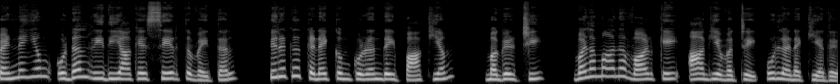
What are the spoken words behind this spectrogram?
பெண்ணையும் உடல் ரீதியாக சேர்த்து வைத்தல் பிறகு கிடைக்கும் குழந்தை பாக்கியம் மகிழ்ச்சி வளமான வாழ்க்கை ஆகியவற்றை உள்ளடக்கியது.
